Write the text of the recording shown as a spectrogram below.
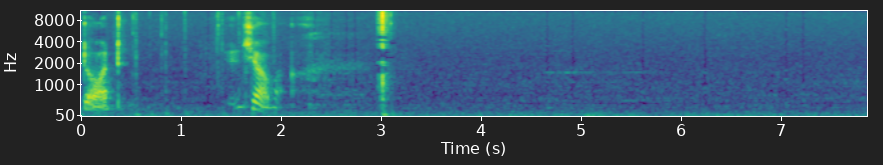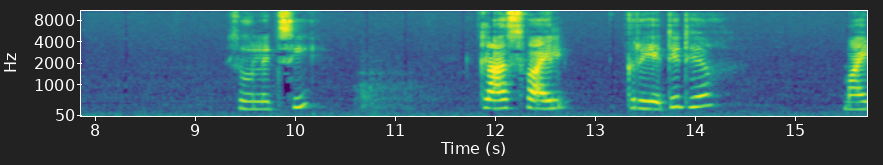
dot java so let's see. Class file created here. my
